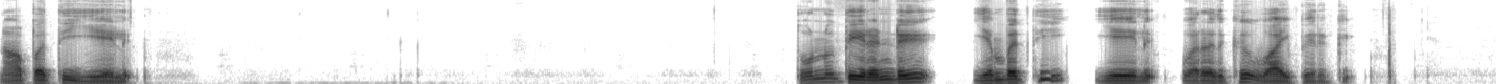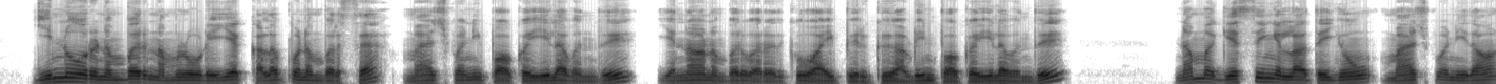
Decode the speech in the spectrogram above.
நாற்பத்தி ஏழு. தொண்ணூற்றி ரெண்டு எண்பத்தி ஏழு வர்றதுக்கு வாய்ப்பு இருக்குது இன்னொரு நம்பர் நம்மளுடைய கலப்பு நம்பர்ஸை மேட்ச் பண்ணி பார்க்கையில் வந்து என்ன நம்பர் வர்றதுக்கு வாய்ப்பு இருக்குது அப்படின்னு பார்க்கையில் வந்து நம்ம கெஸ்ஸிங் எல்லாத்தையும் மேட்ச் பண்ணி தான்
